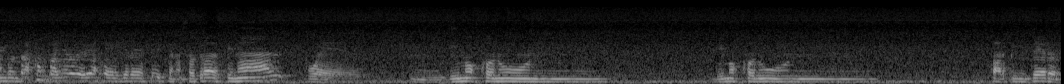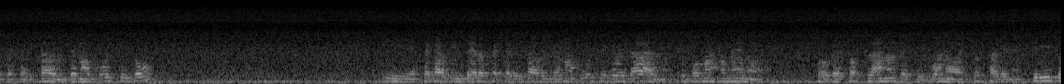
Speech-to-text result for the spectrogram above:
encontrar compañeros de viaje, quiere decir que nosotros al final, pues, mm, dimos con un dimos con un carpintero especializado en tema acústico y este carpintero especializado en tema acústico y tal nos supo más o menos sobre estos planos decir, bueno, esto está bien escrito,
